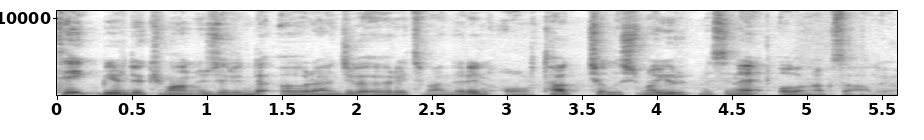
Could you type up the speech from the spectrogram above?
tek bir doküman üzerinde öğrenci ve öğretmenlerin ortak çalışma yürütmesine olanak sağlıyor.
